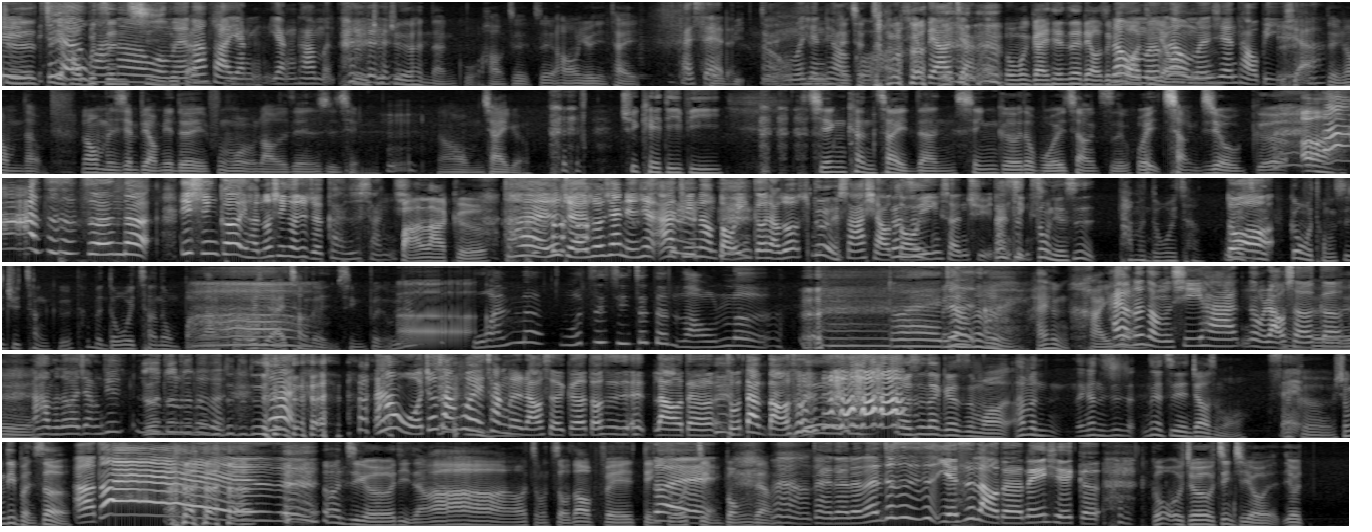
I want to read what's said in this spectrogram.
觉得自己好不争气的感没办法养养他们，对，就 觉得很难过。好，这这好像有点太太 sad。对好，我们先跳过，先不要讲了。我们改天再聊这个让话题那。我们那我们先逃避一下。对，让我们逃，让我们先不要面对父母老的这件事情。嗯，然后我们下一个，去 KTV，先看菜单，新歌都不会唱，只会唱旧歌啊，这是真的，一新歌有很多新歌就觉得干是三小，巴拉歌，对，就觉得说现在年轻人爱听那种抖音歌，想说对杀小抖音神曲，但是。重点是他们都会唱。我，跟我同事去唱歌，他们都会唱那种巴拉歌，而且还唱的很兴奋。我觉得完了，我自己真的老了。对，就是还很嗨。还有那种嘻哈那种饶舌歌，然后他们都会这样，就对对对对对对对。然后我就算会唱的饶舌歌，都是老的，什么蛋堡，什么，或是那个什么，他们你看，就是那个之前叫什么，那个兄弟本色啊，对。他们几个合体这样啊，然后怎么走到飞，顶多对紧绷这样。嗯，对对对对，就是是也是老的那一些歌。可我觉得我近期有有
